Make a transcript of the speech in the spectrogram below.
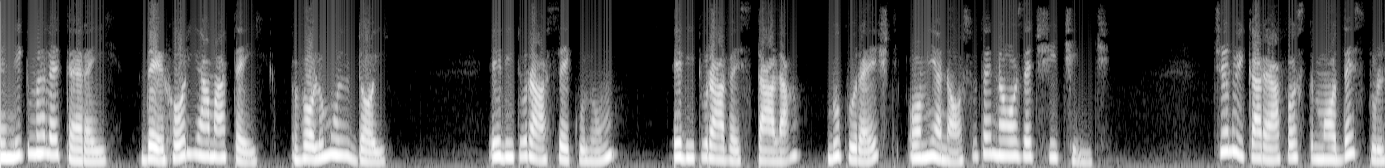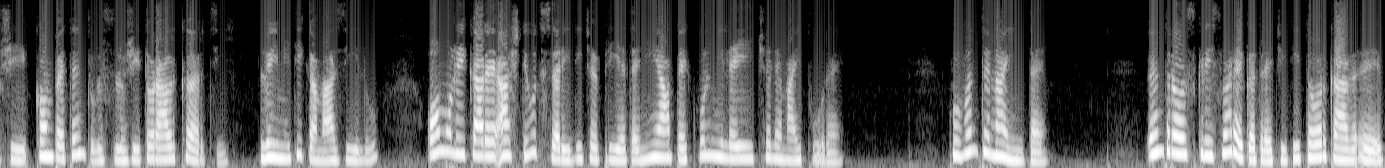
Enigmele Terei de Horia Matei Volumul 2 Editura Seculum Editura Vestala București 1995 Celui care a fost modestul și competentul slujitor al cărții, lui Mitică Mazilu, omului care a știut să ridice prietenia pe culmile ei cele mai pure. Cuvânt înainte Într-o scrisoare către cititor care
